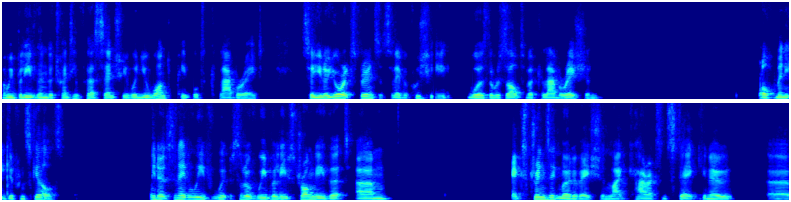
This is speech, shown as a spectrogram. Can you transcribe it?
And we believe that in the 21st century, when you want people to collaborate, so, you know, your experience at Soneva Fushi was the result of a collaboration of many different skills. You know, at Soneva, we've we, sort of, we believe strongly that um, extrinsic motivation, like carrot and stick, you know, uh,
